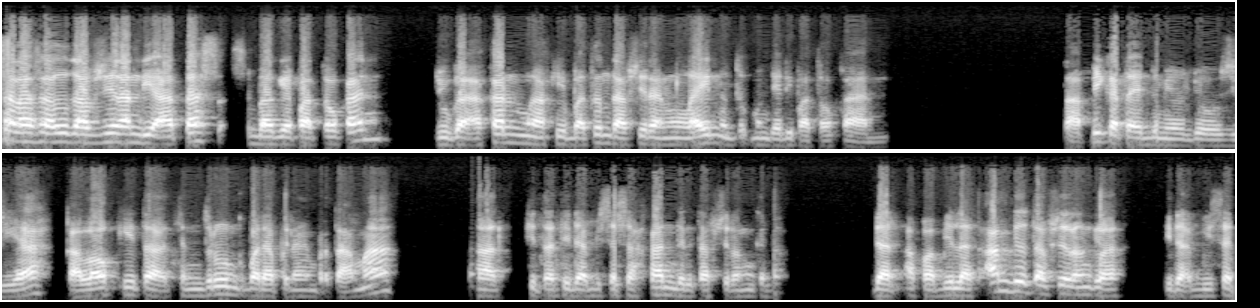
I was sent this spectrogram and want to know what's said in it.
salah satu tafsiran di atas sebagai patokan juga akan mengakibatkan tafsiran yang lain untuk menjadi patokan. Tapi kata Ibnu Jauziyah, kalau kita cenderung kepada pilihan yang pertama, ah, kita tidak bisa pisahkan dari tafsiran kedua. Dan apabila ambil tafsiran kedua, tidak bisa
